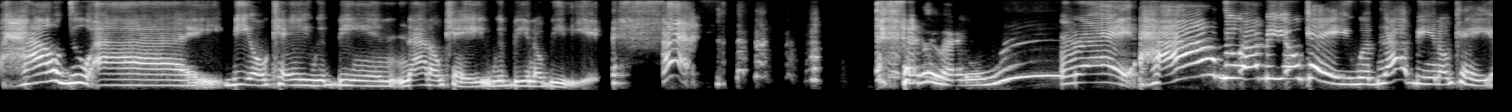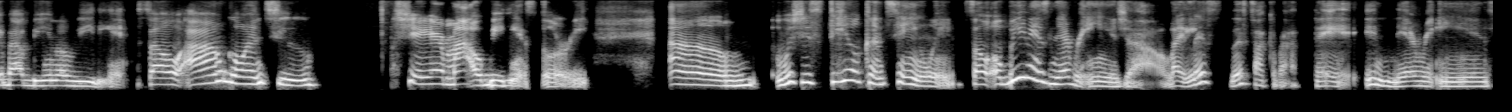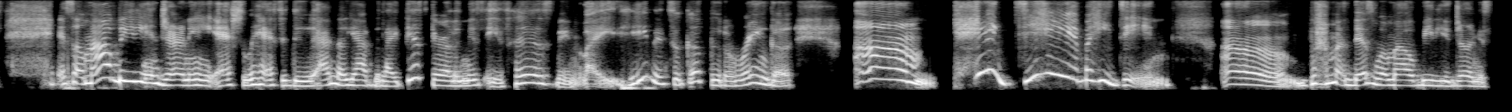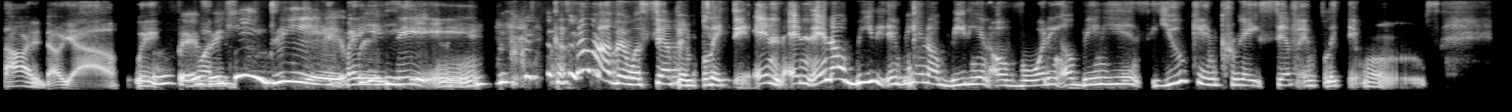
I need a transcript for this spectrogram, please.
how do I be okay with being not okay with being obedient? like, right. How do I be okay with not being okay about being obedient? So I'm going to share my obedience story. Um, which is still continuing. So obedience never ends, y'all. Like let's let's talk about that. It never ends. And so my obedient journey actually has to do. I know y'all be like, this girl and this is husband. Like he been took up through the ringer. Um, he did, but he didn't. Um, but my, that's when my obedient journey started, though, y'all. We, oh, he did, but, but he, he didn't. Because some of it was self-inflicted, and and in obedient, and being obedient, avoiding obedience, you can create self-inflicted wounds.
